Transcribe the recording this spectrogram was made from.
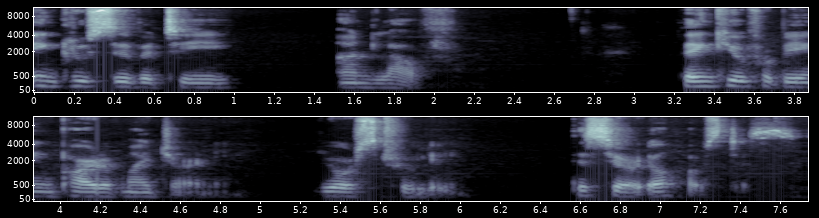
inclusivity, and love. Thank you for being part of my journey. Yours truly, the Serial Hostess.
